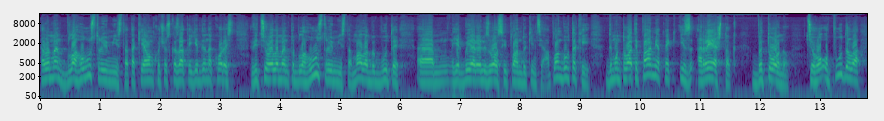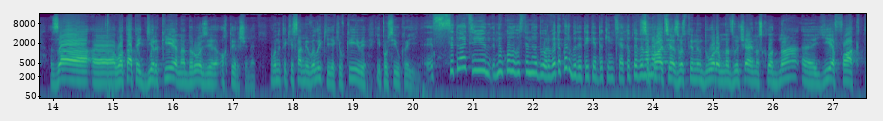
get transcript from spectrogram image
елемент благоустрою міста. Так я вам хочу сказати, єдина користь від цього елементу благоустрою міста мала би бути, ем, якби я реалізував свій план до кінця. А план був такий: демонтувати пам'ятник із решток бетону цього опудала, залатати дірки на дорозі Охтирщини. Вони такі самі великі, як і в Києві, і по всій Україні. З ситуацією навколо гостинного двору ви також будете йти до кінця? Тобто вимагати... Ситуація з гостинним двором надзвичайно складна. Е, Є факт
